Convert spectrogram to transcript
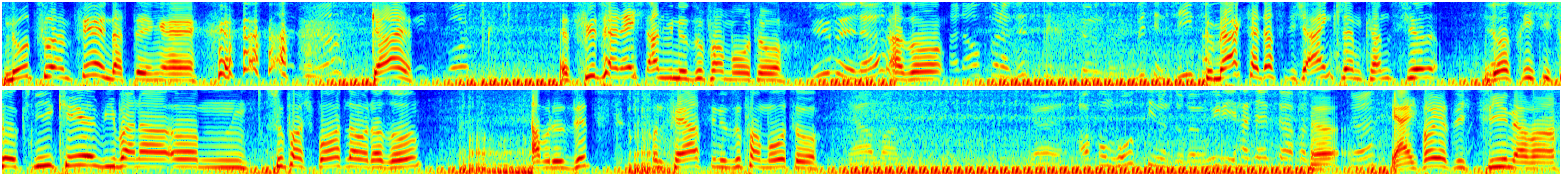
Nur zu empfehlen, das Ding, ey. Geil. Es fühlt sich halt echt an wie eine Supermoto. Übel, ne? Also, Halt auch von der Sitzposition so. Ein bisschen tiefer. du merkst halt, dass du dich einklemmen kannst hier. Du Ja. hast richtig so Kniekehlen wie bei einer ähm, Supersportler oder so. Aber du sitzt und fährst wie eine Supermoto. Ja, Mann. Ist geil. Auch vom Hochziehen und so. Beim Wheelie hast du jetzt ja versucht, Ja, ne? ja ich wollte jetzt nicht ziehen, aber Ja,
